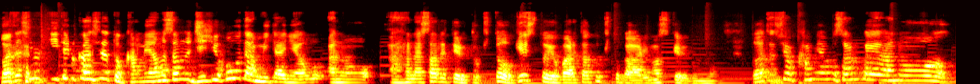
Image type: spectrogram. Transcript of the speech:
私の聞いてる感じだと、亀山さんの時事放談みたいにあの話されてる時と、ゲスト呼ばれた時とかありますけれども、私は神山さんがあの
